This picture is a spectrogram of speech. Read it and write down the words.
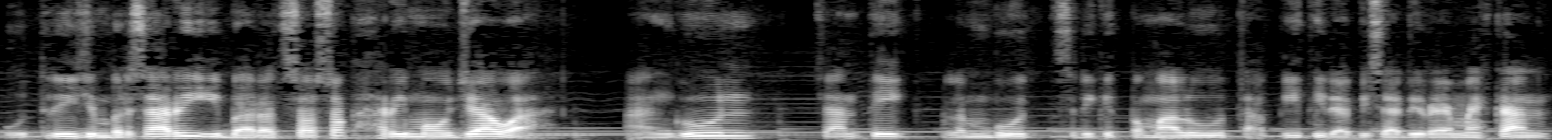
Putri Jembersari ibarat sosok harimau Jawa, anggun, cantik, lembut, sedikit pemalu, tapi tidak bisa diremehkan.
